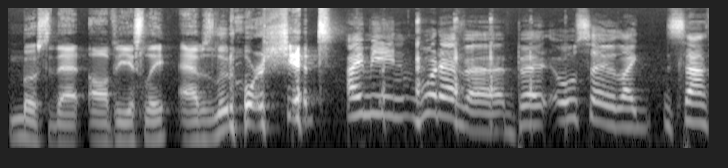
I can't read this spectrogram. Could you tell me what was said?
Most of that, obviously, absolute horseshit. I mean, whatever, but also like the South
